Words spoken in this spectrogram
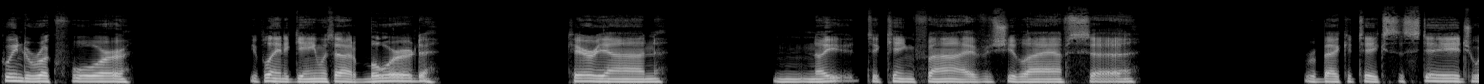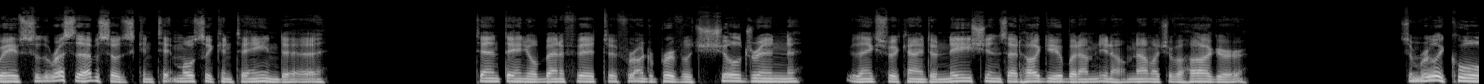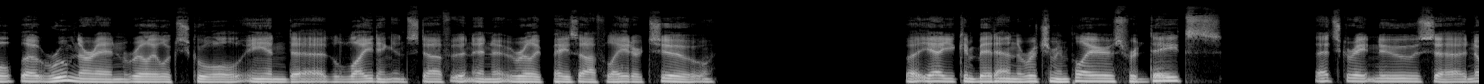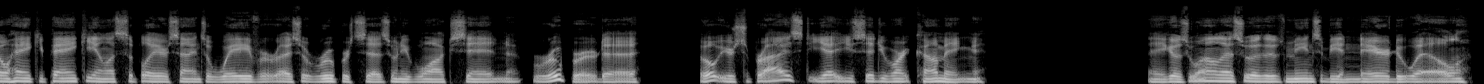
queen to rook four. You playing a game without a board. Carry on. Knight to king five. She laughs. Uh, Rebecca takes the stage, waves. So the rest of the episode is cont- mostly contained. Uh, 10th annual benefit for underprivileged children. Thanks for the kind donations. I'd hug you, but I'm, you know, I'm not much of a hugger. Some really cool, the room they're in really looks cool and uh, the lighting and stuff, and, and it really pays off later too. But yeah, you can bid on the Richmond players for dates. That's great news. Uh, no hanky panky unless the player signs a waiver. What Rupert says when he walks in. Rupert, uh, oh, you're surprised? Yeah, you said you weren't coming. And he goes, well, that's what it means to be a ne'er do well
